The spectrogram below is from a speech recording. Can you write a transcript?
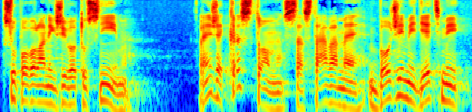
Sú povolaní k životu s ním, Lenže krstom sa stávame Božími deťmi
